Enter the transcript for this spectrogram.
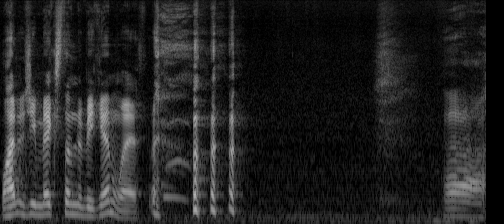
Why did you mix them to begin with? uh,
